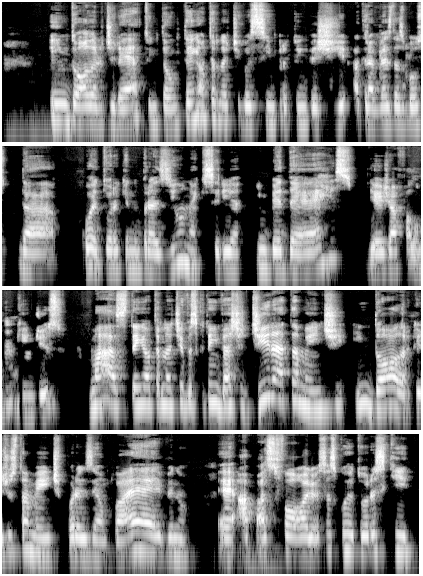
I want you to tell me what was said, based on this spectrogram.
em dólar direto. Então, tem alternativas sim para tu investir através das bolsas da corretora aqui no Brasil, né, que seria em BDRs, e aí já falo um uhum. pouquinho disso. Mas tem alternativas que tu investe diretamente em dólar, que é justamente, por exemplo, a Evno, é, a Passfolio, essas corretoras que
